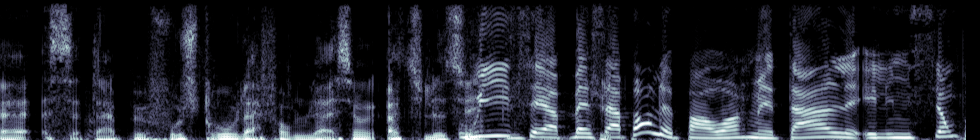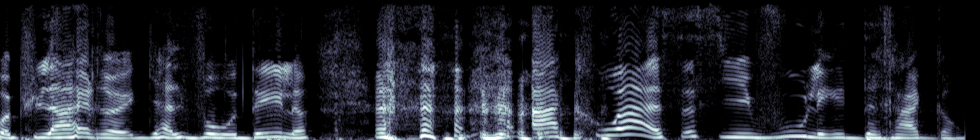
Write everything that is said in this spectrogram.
euh, c'est un peu fou, je trouve, la formulation. Ah, tu l'as Oui, c'est ben, c'est à part le power metal et l'émission populaire euh, galvaudée. Là. à quoi associez-vous les dragons?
